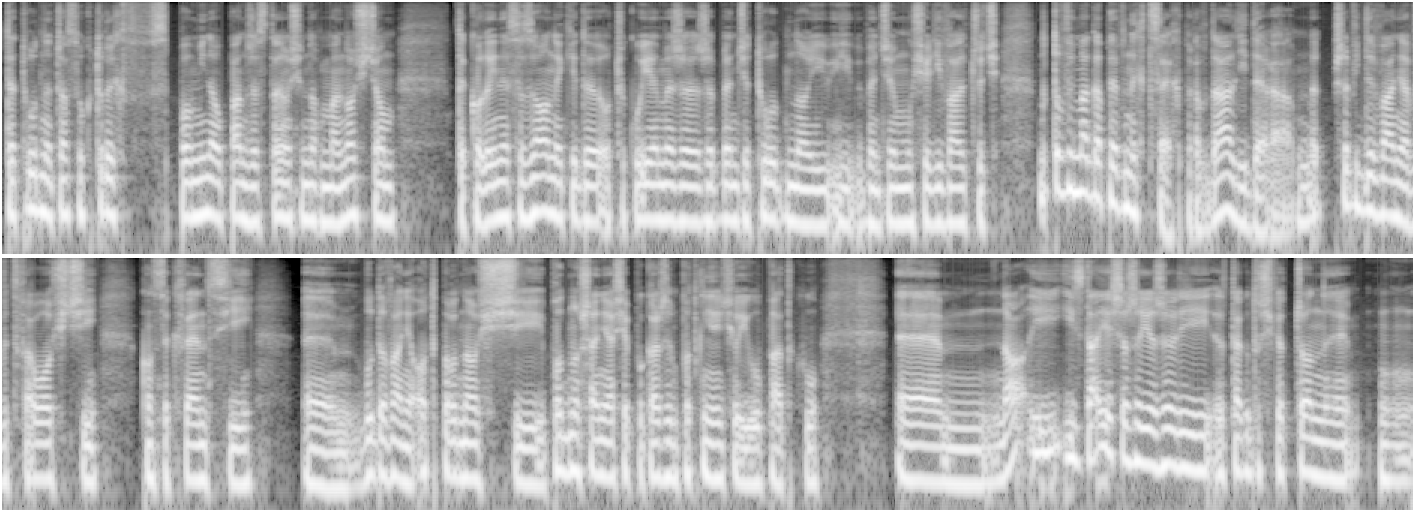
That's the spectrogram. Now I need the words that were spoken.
te trudne czasy, o których wspominał pan, że stają się normalnością, te kolejne sezony, kiedy oczekujemy, że, że będzie trudno i, i, będziemy musieli walczyć, no to wymaga pewnych cech, prawda, lidera, przewidywania wytrwałości, konsekwencji, budowania odporności, podnoszenia się po każdym potknięciu i upadku. No i, i zdaje się, że jeżeli tak doświadczony mm,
